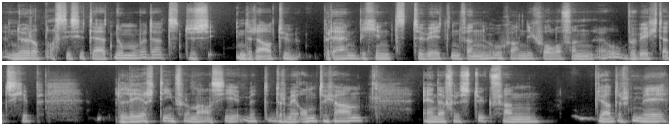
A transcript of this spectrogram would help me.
neuroplasticiteit noemen we dat. Dus inderdaad, je brein begint te weten van hoe gaan die golven, hoe beweegt dat schip, leert die informatie met ermee om te gaan. En dat voor een stuk van ja, ermee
